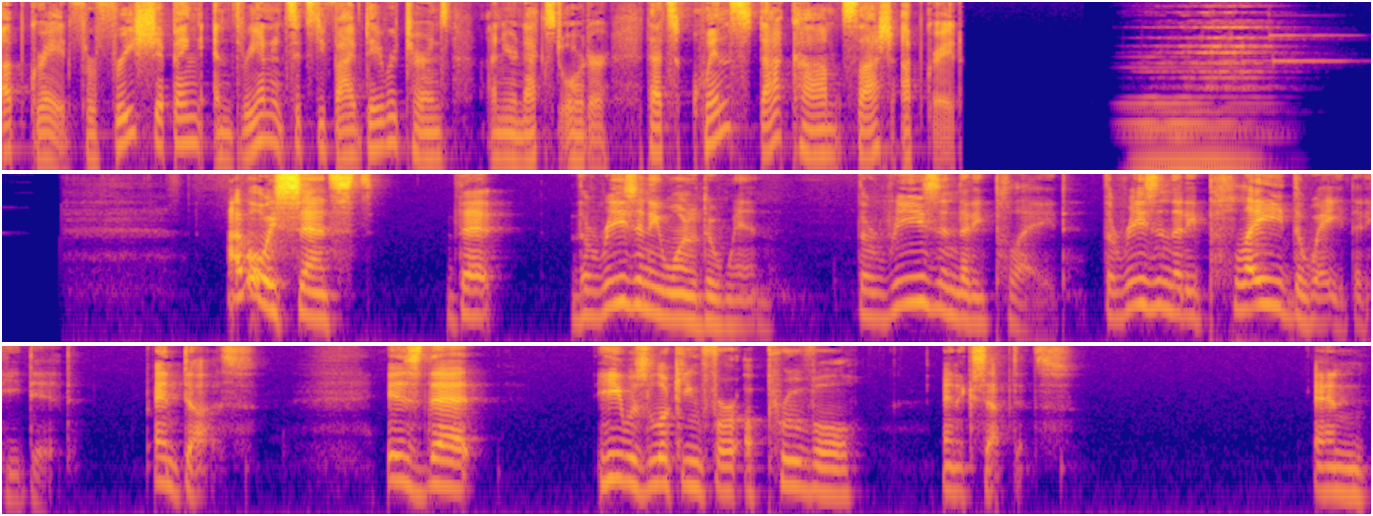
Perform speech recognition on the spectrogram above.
upgrade for free shipping and 365 day returns on your next order. That's quince.com slash upgrade. I've always sensed that the reason he wanted to win, the reason that he played, the reason that he played the way that he did and does, is that he was looking for approval and acceptance. And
